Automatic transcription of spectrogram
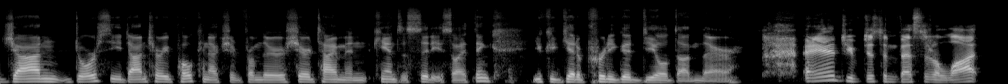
John Dorsey, Dontari Poe connection from their shared time in Kansas City. So I think you could get a pretty good deal done there. And you've just invested a lot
